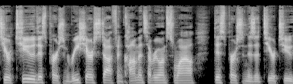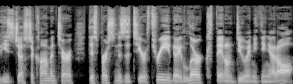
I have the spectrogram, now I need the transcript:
Tier two, this person reshares stuff and comments every once in a while. This person is a tier two, he's just a commenter. This person is a tier three, they lurk, they don't do anything at all.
